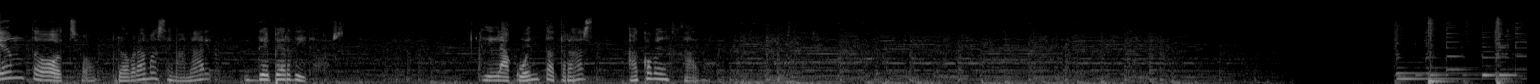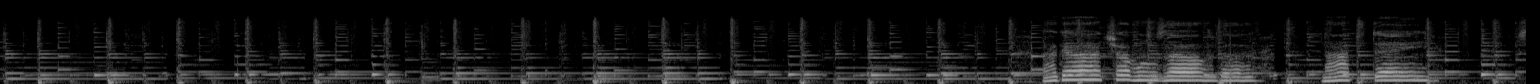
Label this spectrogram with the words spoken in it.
...108, programa semanal de Perdidos. La cuenta atrás ha comenzado. I got troubles though, but not today.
